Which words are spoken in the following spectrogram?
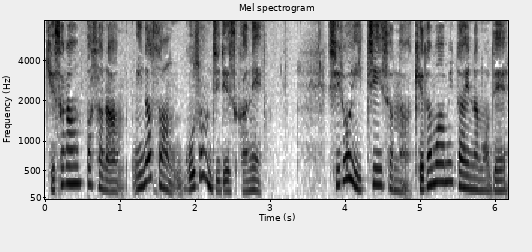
ケサランパサラン皆さんご存知ですかね？白い小さな毛玉みたいなので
